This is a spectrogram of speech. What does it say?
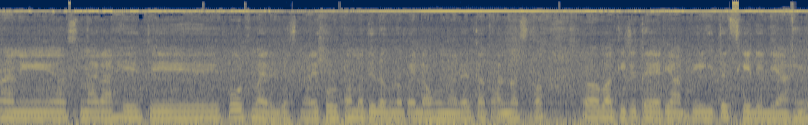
आणि असणार आहे ते कोर्ट मॅरेज असणार आहे. कोर्टामध्ये लग्न पहिला होणार आहे त्या कारणास्तव. बाकीची तयारी आम्ही इथंच केलेली आहे.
